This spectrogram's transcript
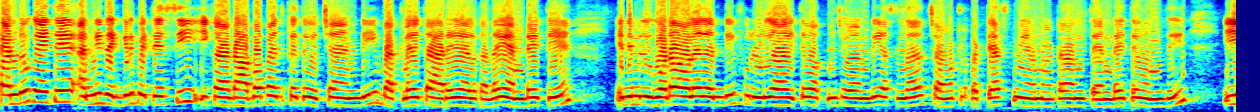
పండుగ అయితే అన్ని దగ్గర పెట్టేసి ఇక డాబా పైకి అయితే వచ్చాయండి. బట్టలు అయితే ఆరేయాలి కదా. ఎండ అయితే ఎనిమిది కూడా అవ్వలేదండి. ఫుల్గా అయితే వస్తుంది చూడండి. అసలు చెమటలు పట్టేస్తున్నాయి అనమాట అంత ఎండ అయితే ఉంది. ఈ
